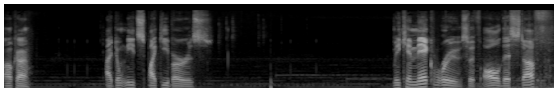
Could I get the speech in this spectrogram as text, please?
Okay. I don't need spiky burrs. We can make roofs with all this stuff.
